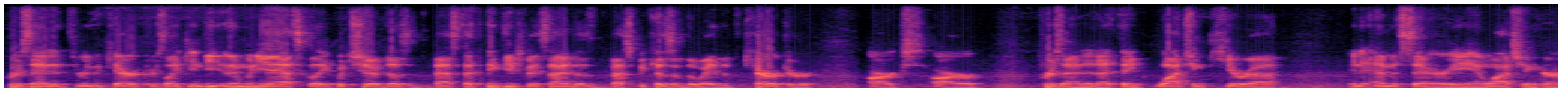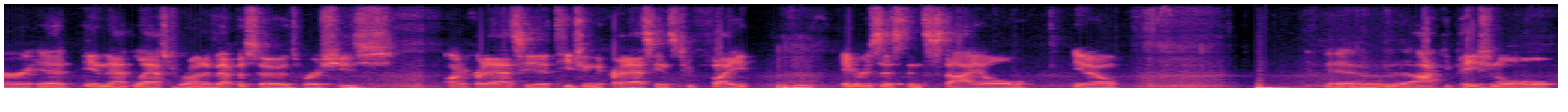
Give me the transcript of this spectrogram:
presented through the characters. Like, then when you ask like which show does it the best, I think Deep Space Nine does it the best because of the way that the character arcs are presented. I think watching Kira an Emissary and watching her at, in that last run of episodes where she's on Cardassia teaching the Cardassians to fight a resistance style, you know, uh, occupational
